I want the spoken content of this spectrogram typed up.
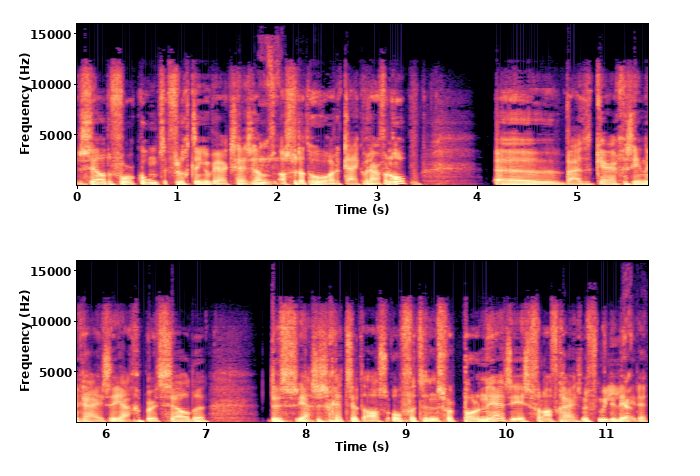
zelden voorkomt. Vluchtelingenwerk zei zelfs, hm. als we dat horen, dan kijken we daarvan op. Uh, buiten het kerngezin reizen, ja, gebeurt zelden. Dus ja, ze schetsen het alsof het een soort polonaise is van afreizende familieleden.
